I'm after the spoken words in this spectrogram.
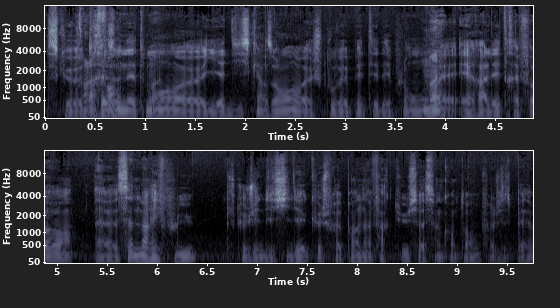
Parce que très forme, honnêtement, euh, il y a 10-15 ans, euh, je pouvais péter des plombs Ouais. et, et râler très fort. Euh, ça ne m'arrive plus, parce que j'ai décidé que je ne ferais pas un infarctus à 50 ans. Enfin, j'espère.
